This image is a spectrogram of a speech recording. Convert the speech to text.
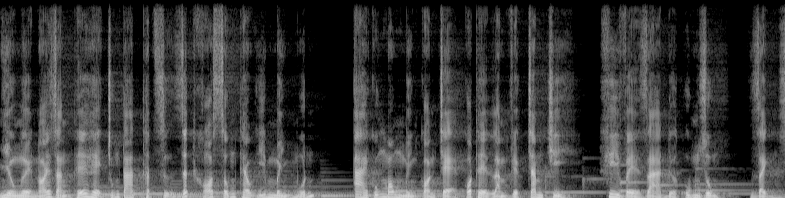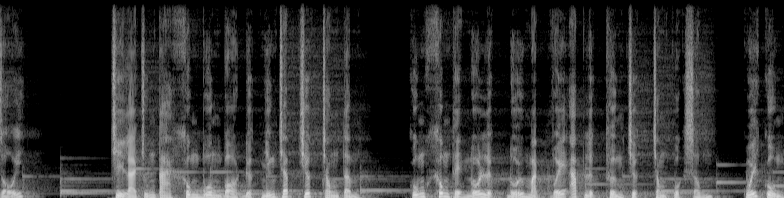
Nhiều người nói rằng thế hệ chúng ta thật sự rất khó sống theo ý mình muốn, Ai cũng mong mình còn trẻ có thể làm việc chăm chỉ, khi về già được ung dung, rảnh rỗi. Chỉ là chúng ta không buông bỏ được những chấp trước trong tâm, cũng không thể nỗ lực đối mặt với áp lực thường trực trong cuộc sống. Cuối cùng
